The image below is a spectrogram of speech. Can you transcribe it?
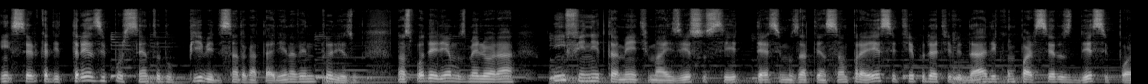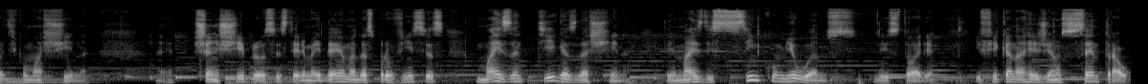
em cerca de 13% do PIB de Santa Catarina vem do turismo. Nós poderíamos melhorar infinitamente mais isso se dessemos atenção para esse tipo de atividade com parceiros desse porte, como a China. Né? Shanxi, para vocês terem uma ideia, é uma das províncias mais antigas da China. Tem mais de 5 mil anos de história e fica na região central.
